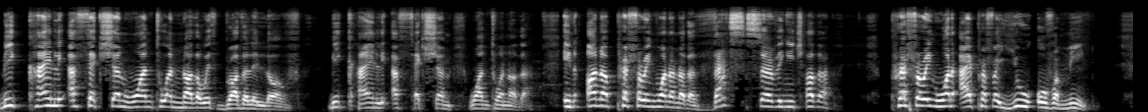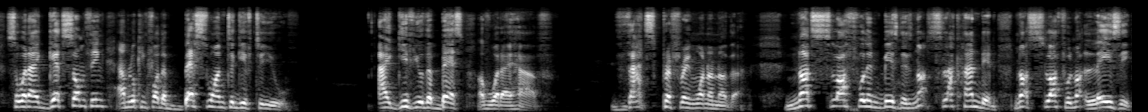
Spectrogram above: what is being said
Be kindly affection one to another with brotherly love. Be kindly affection one to another. In honor, preferring one another. That's serving each other. Preferring one, I prefer you over me. So when I get something, I'm looking for the best one to give to you. I give you the best of what I have. That's preferring one another. Not slothful in business, not slack handed, not slothful, not lazy,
